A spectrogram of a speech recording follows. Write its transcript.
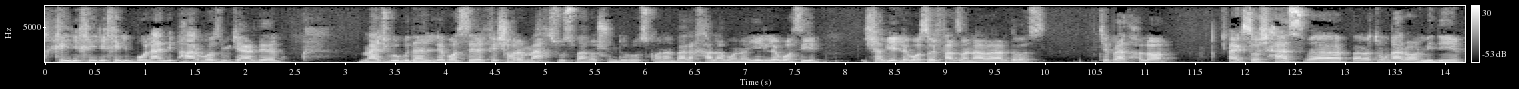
خیلی خیلی خیلی بلندی پرواز می‌کرده مجبور بودن لباس فشار مخصوص براشون درست کنن برای خلبانا یک لباسی شبیه لباس های فضانورداست که بعد حالا عکساش هست و براتون قرار میدیم.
